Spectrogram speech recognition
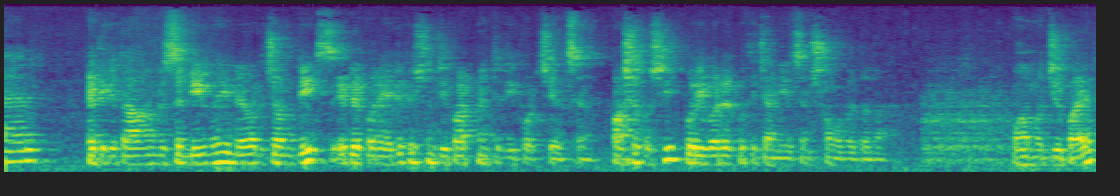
them এদিকে টাউন হাউসের নির্বাহী মেয়র জন ডিক্স এ ব্যাপারে এডুকেশন ডিপার্টমেন্টে রিপোর্ট চেয়েছেন। পাশাপাশি পরিবারের প্রতি জানিয়েছেন সমবেদনা। মোহাম্মদ জুবায়ের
